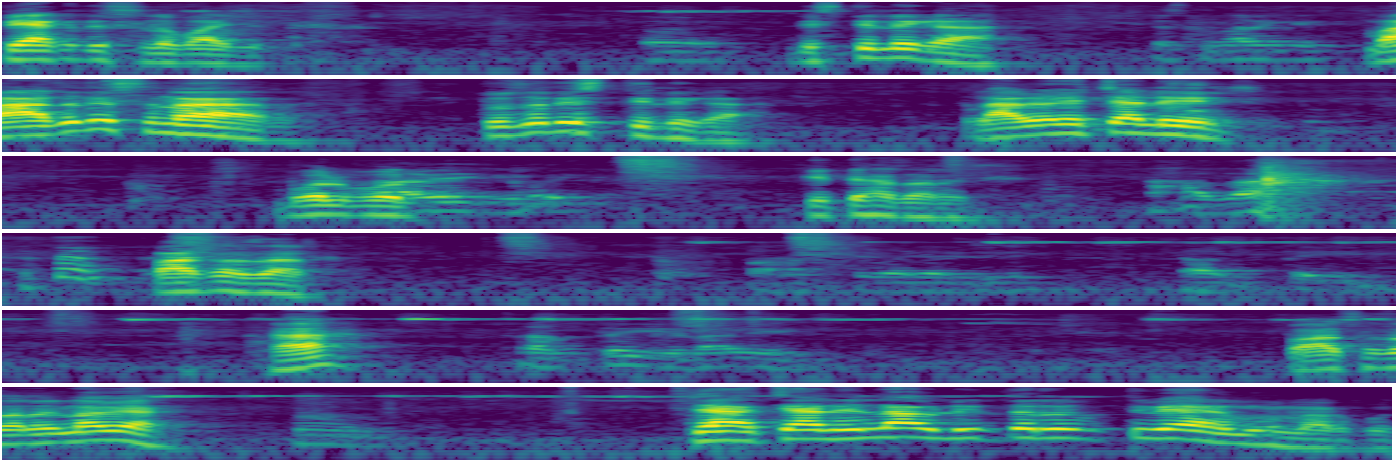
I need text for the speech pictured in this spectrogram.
पॅक दिसलं पाहिजे. दिसतील का? माझं दिसणार. तुझं दिसतील का? लावे चॅलेंज बोल बोल. किती हजाराची? पाच हजार. हा? पाच हजार लाव्या? त्या चॅलेंज लावली तर ती व्यायाम होणार पण.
